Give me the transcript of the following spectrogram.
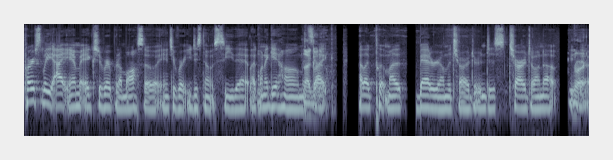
personally, I am an extrovert, but I'm also an introvert. You just don't see that. Like when I get home, I it's it. like I like put my battery on the charger and just charge on up. you Right.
